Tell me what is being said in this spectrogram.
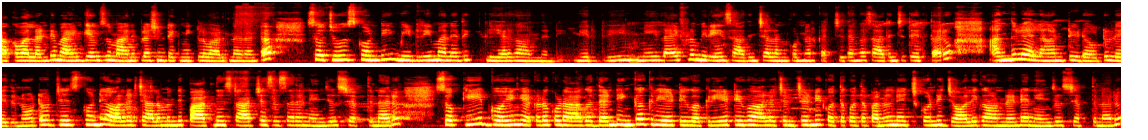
పక్క వాళ్ళు అంటే మైండ్ గేమ్స్ మ్యానిపులేషన్ టెక్నిక్లు వాడుతున్నారంట. సో చూసుకోండి మీ డ్రీమ్ అనేది క్లియర్గా ఉందండి. మీరు డ్రీమ్ మీ లైఫ్లో మీరు ఏం సాధించాలనుకుంటున్నారు ఖచ్చితంగా సాధించి తీరుతారు. అందులో ఎలాంటి డౌట్ లేదు. నోట్ అవుట్ చేసుకోండి. ఆల్రెడీ చాలామంది పార్ట్నర్ స్టార్ట్ చేసేసారని ఏంజల్స్ చెప్తున్నారు. So keep going. ఎక్కడ కూడా ఆగద్దండి ఇంకా క్రియేటివ్గా క్రియేటివ్గా ఆలోచించండి. కొత్త కొత్త పనులు నేర్చుకోండి. జాలీగా ఉండండి అని ఏంజల్స్ చెప్తున్నారు.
